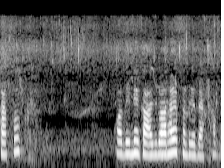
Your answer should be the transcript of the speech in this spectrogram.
থাকুক। কদিনে গাছ বার হয়, আপনাদেরকে দেখাবো।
